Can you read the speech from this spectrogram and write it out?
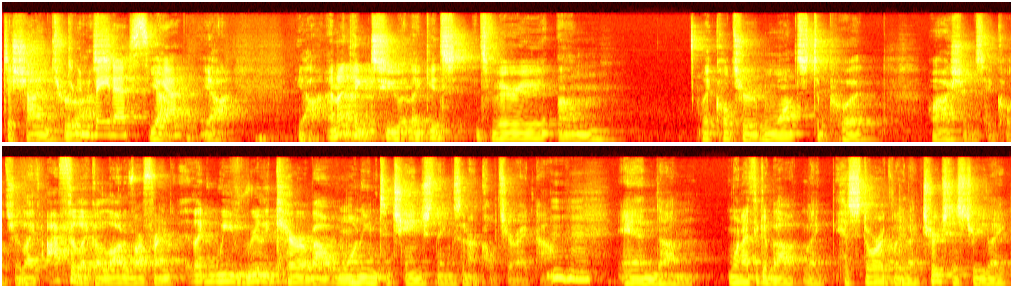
to shine through To us. invade us, Yeah, yeah. yeah, yeah. And I think too, like it's it's very um, like culture wants to put. Well, I shouldn't say culture. Like I feel like a lot of our friends, like we really care about wanting to change things in our culture right now. Mm-hmm. And um, when I think about like historically, like church history, like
